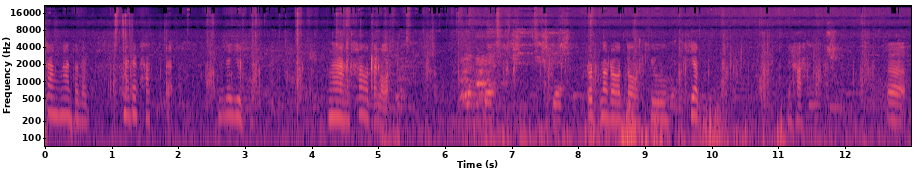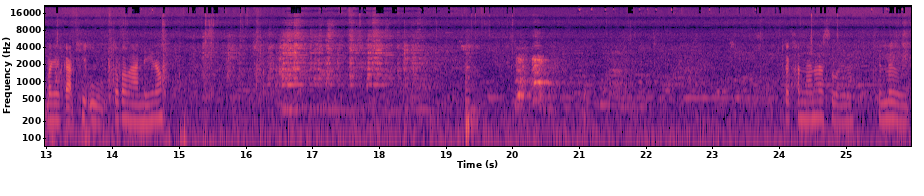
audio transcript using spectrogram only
ช่างน่าจะแบบไม่ได้พักแต่ ไม่ได้หยุดงานเข้าตลอด รถมารอต่อคิวเทียบนี่ค่ะ ก็บรรยากาศที่อู่ก็ประมาณนี้เนาะแต่คันนั้นน่ะสวยนะเทรลเลอร์เนี่ย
